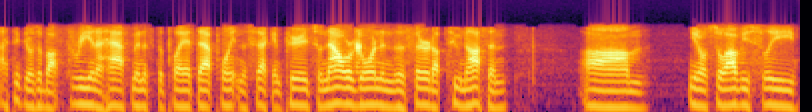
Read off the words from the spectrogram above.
I think there was about three and a half minutes to play at that point in the second period. So now we're going into the third up two nothing. Um, you know, so obviously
